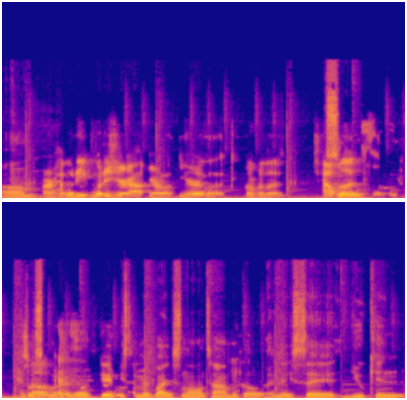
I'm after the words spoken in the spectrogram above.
Um, or what do you, what is your out your your look overlook? Outlooks. So, so somebody once gave me some advice a long time ago, and they said you can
